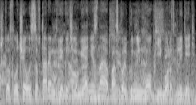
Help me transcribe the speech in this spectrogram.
Что случилось со вторым двигателем, я не знаю, поскольку не мог его разглядеть.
